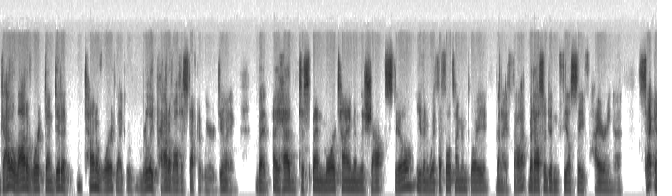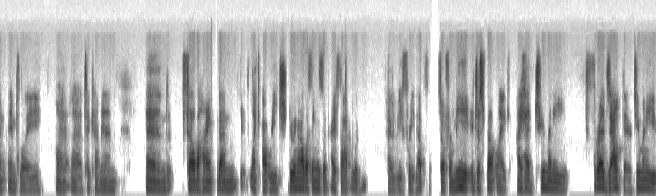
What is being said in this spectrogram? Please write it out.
got a lot of work done, did a ton of work, like really proud of all the stuff that we were doing. But I had to spend more time in the shop still, even with a full time employee than I thought, but also didn't feel safe hiring a second employee on, uh, to come in and fell behind on like outreach, doing all the things that I thought would I would be freed up for. So for me, it just felt like I had too many threads out there, too many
